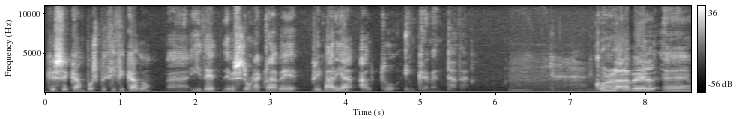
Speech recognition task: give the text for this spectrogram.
que ese campo especificado, ID, debe ser una clave primaria auto-incrementada. Con Laravel eh,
